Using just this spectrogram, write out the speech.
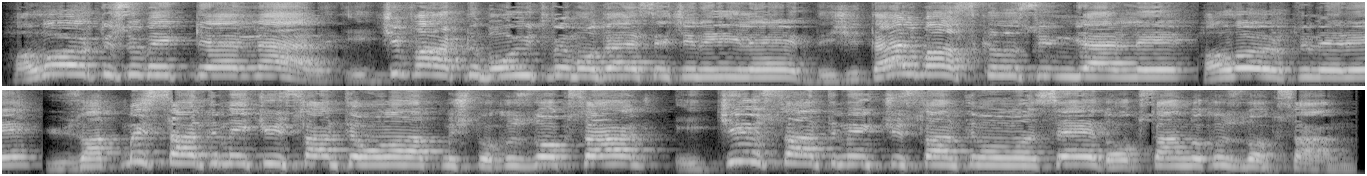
Halı örtüsü bekleyenler iki farklı boyut ve model seçeneğiyle dijital baskılı süngerli halı örtüleri 160 cm 200 cm olan 69.90 200 cm 300 cm olan ise 99.90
